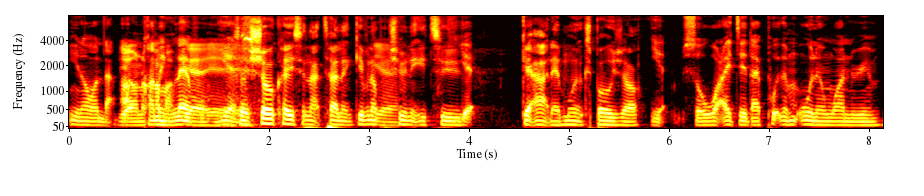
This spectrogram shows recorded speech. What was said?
you know, on that Yeah, on upcoming come up. level. Yeah, Yeah, yeah, so showcasing that talent, giving Yeah. opportunity to Yeah. get out there, more exposure. Yeah. So what I did, I put them all in one room,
